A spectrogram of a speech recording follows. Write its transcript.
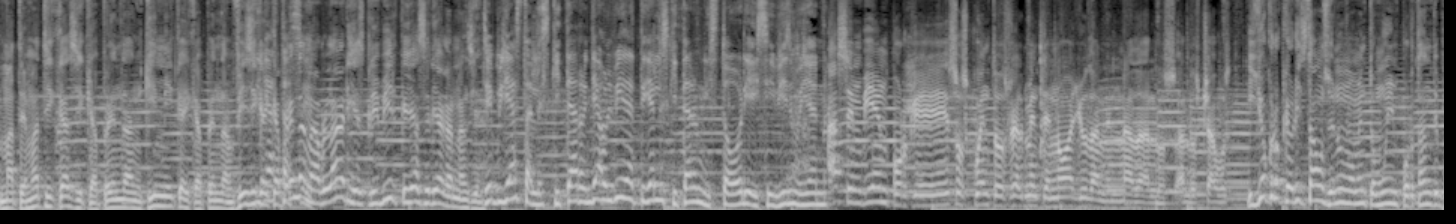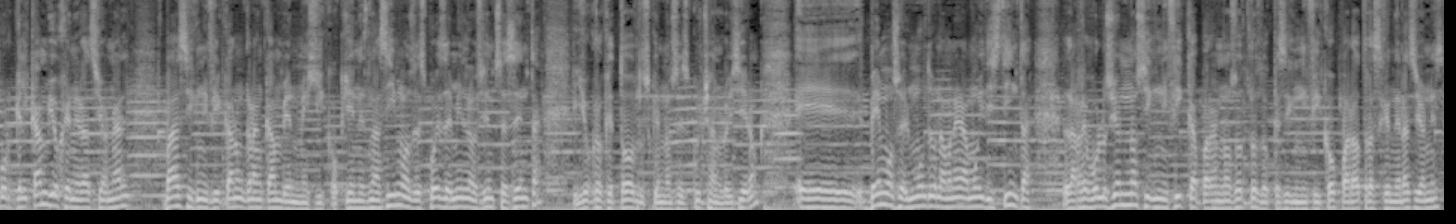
matemáticas y que aprendan química y que aprendan física Ya y que aprendan sí. a hablar y escribir, que ya sería ganancia. Sí, pues ya hasta les quitaron, ya olvídate, ya les quitaron historia y civismo, ya no. Hacen bien porque esos cuentos realmente no ayudan en nada a los, a los chavos. Y yo creo que ahorita estamos en un momento muy importante porque el cambio generacional va a significar un gran cambio en México. Quienes nacimos después de 1960, y yo creo que todos los que nos escuchan lo hicieron, eh, vemos el mundo de una manera muy distinta. La revolución no significa para nosotros lo que significó para otras generaciones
